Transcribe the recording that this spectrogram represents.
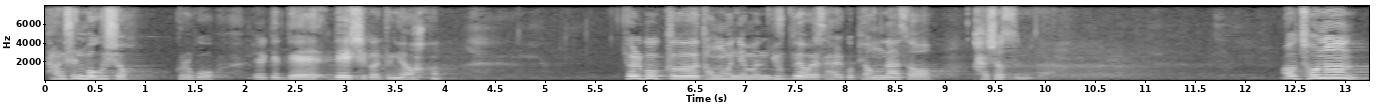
당신 먹으셔. 그러고 이렇게 내, 내시거든요. 결국 그 덕무님은 6개월 살고 병나서 가셨습니다. 아, 저는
